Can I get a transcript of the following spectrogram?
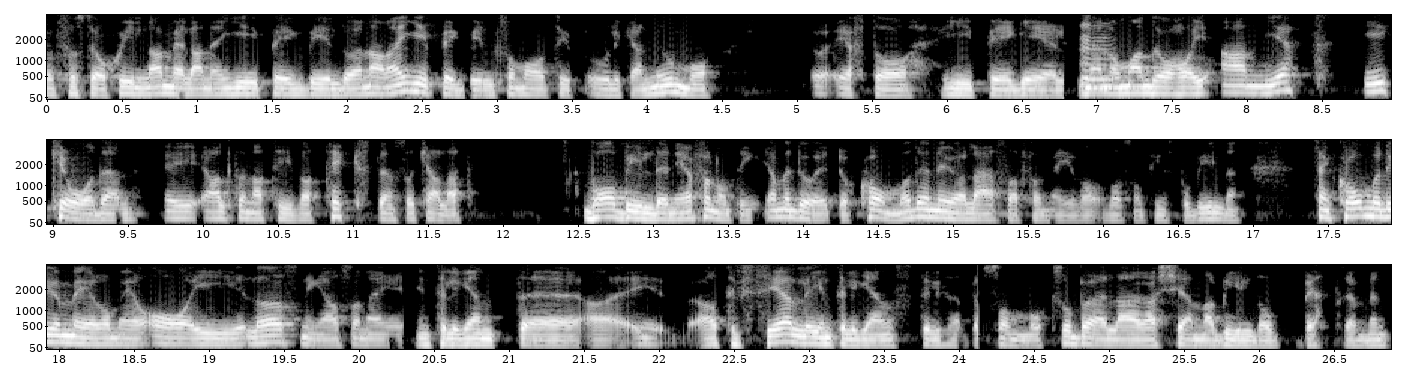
och förstå skillnad mellan en JPEG-bild och en annan JPEG-bild som har typ olika nummer efter JPEG. Mm. Men om man då har angett i koden, i alternativa texten så kallat, vad bilden är för någonting, ja men då, då kommer den ju att läsa för mig vad, vad, som finns på bilden. Sen kommer det ju mer och mer AI-lösningar, sådana intelligent, eh, artificiell intelligens till exempel, som också börjar lära känna bilder bättre. Men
